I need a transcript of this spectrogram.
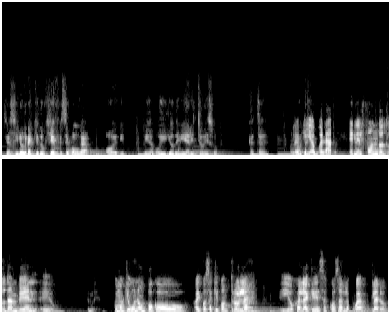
O sea, si mm. logras que tu jefe se ponga, oh, y diga, oye, yo debía haber hecho eso y ahora, en el fondo tú también, eh, como que uno un poco, hay cosas que controla y ojalá que esas cosas las puedas, claro,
